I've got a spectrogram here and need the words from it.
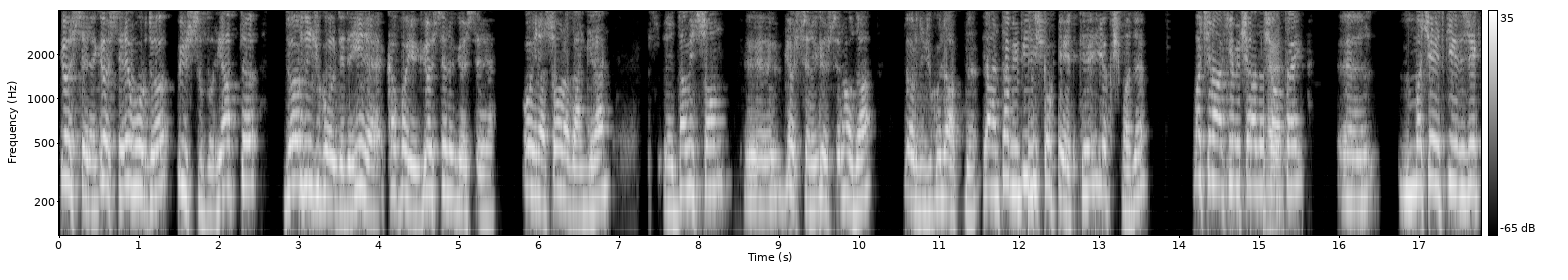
göstere göstere vurdu. 3-0 yaptı. Dördüncü golde de yine kafayı göstere göstere oyuna sonradan giren e, Davidson e, göstere göstere o da dördüncü golü attı. Yani tabii bizi şok etti. Yakışmadı. Maçın hakemi Çağdaş Evet. Altay e, maça etki edecek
